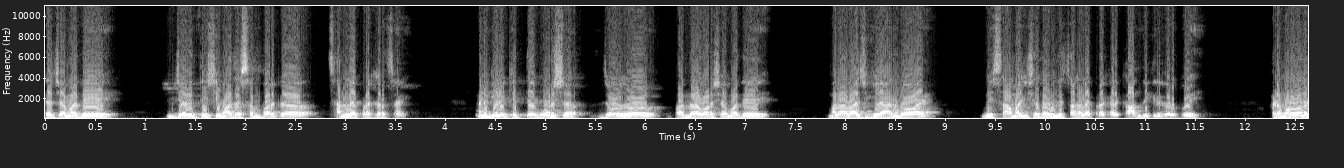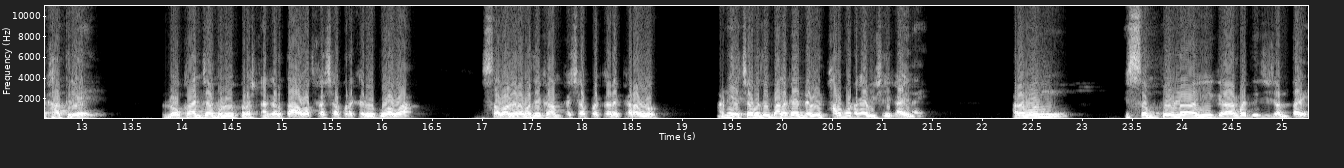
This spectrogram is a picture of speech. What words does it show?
त्याच्यामध्ये जनतेशी माझा संपर्क चांगल्या प्रकारचा आहे. आणि गेली कित्येक वर्ष जवळजवळ पंधरा वर्षामध्ये मला राजकीय अनुभव आहे. मी सामाजिक क्षेत्रामध्ये चांगल्या प्रकारे काम देखील करतोय. आणि मला मला खात्री आहे लोकांच्या मूलभूत प्रश्नाकरता आवाज कशा प्रकारे उठवावा सभागृहामध्ये काम कशा प्रकारे करावं आणि याच्यामध्ये मला काही नवीन फार मोठा काही विषय काही नाही. आणि म्हणून ही संपूर्ण ही ग्रामपंचायतीची जनता आहे.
